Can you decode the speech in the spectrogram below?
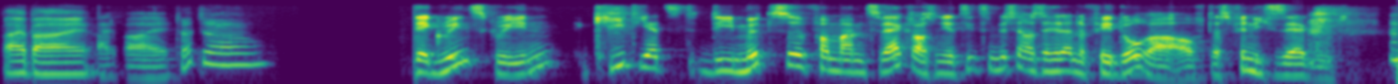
Bye, bye. Bye, bye. Ciao, ciao. Der Greenscreen kiet jetzt die Mütze von meinem Zwerg raus und jetzt sieht es ein bisschen aus, als hätte er eine Fedora auf. Das finde ich sehr gut.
